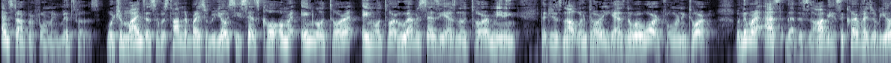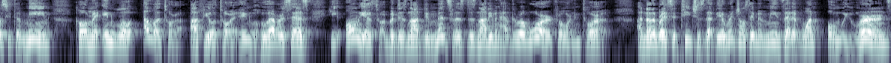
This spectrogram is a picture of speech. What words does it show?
and start performing mitzvahs. Which reminds us, it was taught in the where Yossi says, Kol Omer Ein Lo Torah, Ein Lo Torah. Whoever says he has no Torah, meaning that he does not learn Torah, he has no reward for learning Torah. When then we're asked that this is obvious, it clarifies Rabbi Yossi to mean, Kol Omer Ein Lo Ella Torah, Afio Torah Ein Lo. Whoever says he only has Torah, but does not do mitzvahs, does not even have the reward for learning Torah. Another Brisa teaches that the original statement means that if one only learns,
